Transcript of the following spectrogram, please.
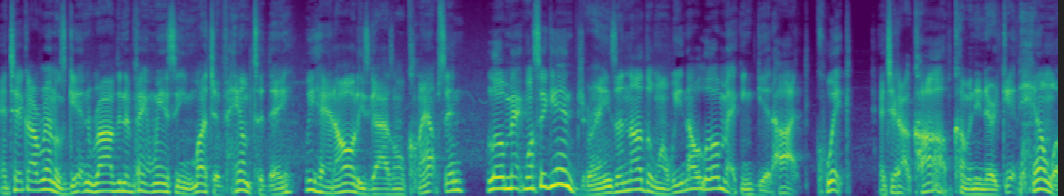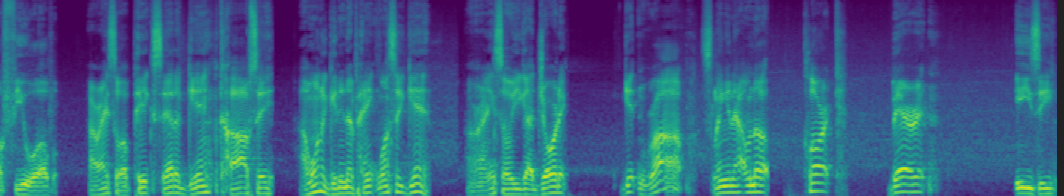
And check out Reynolds getting robbed in the paint. We ain't seen much of him today. We had all these guys on clamps and Lil Mac once again drains another one. We know Lil Mac can get hot quick. And check out Cobb coming in there getting him a few of them. All right, so a pick set again. Cobb say, I want to get in the paint once again. All right, so you got Jordan getting robbed, slinging that one up. Clark, Barrett, easy.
